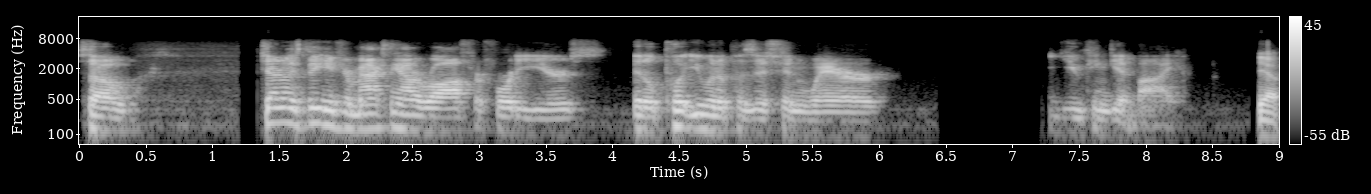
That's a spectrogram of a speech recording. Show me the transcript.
So, generally speaking, if you're maxing out a Roth for 40 years, it'll put you in a position where you can get by. Yeah.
